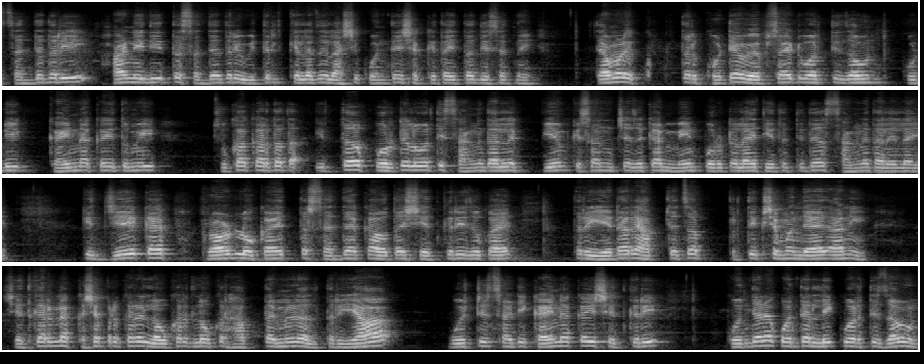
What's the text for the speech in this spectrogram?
सध्या तरी हा निधी इथं सध्या तरी वितरित केला जाईल अशी कोणतीही शक्यता इथं दिसत नाही. त्यामुळे तर खोट्या वेबसाईटवरती जाऊन कुणी काही ना काही तुम्ही चुका करतात. इथं पोर्टलवरती सांगण्यात आलेलं पी एम किसानचे जे काय मेन पोर्टल आहे तिथं तिथं सांगण्यात आलेलं आहे. की जे काय फ्रॉड लोक आहेत तर सध्या काय होतं शेतकरी जो काय तर येणाऱ्या हप्त्याचा प्रतीक्षेमध्ये आहेत आणि शेतकऱ्यांना कशा प्रकारे लवकरात लवकर हप्ता मिळेल तर ह्या गोष्टींसाठी काही ना काही शेतकरी कोणत्या ना कोणत्या लिंकवरती जाऊन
